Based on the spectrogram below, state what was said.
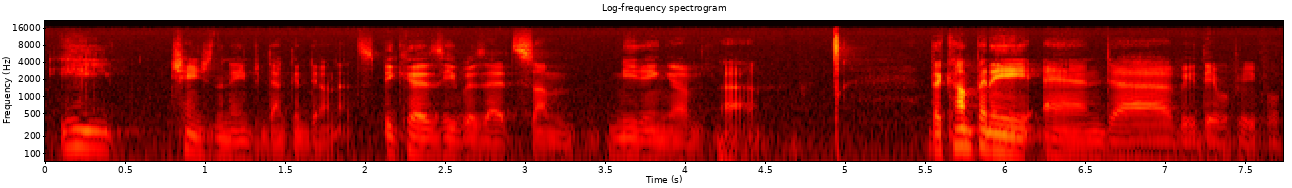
he changed the name to Dunkin' Donuts because he was at some meeting of uh, the company and uh, they were people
